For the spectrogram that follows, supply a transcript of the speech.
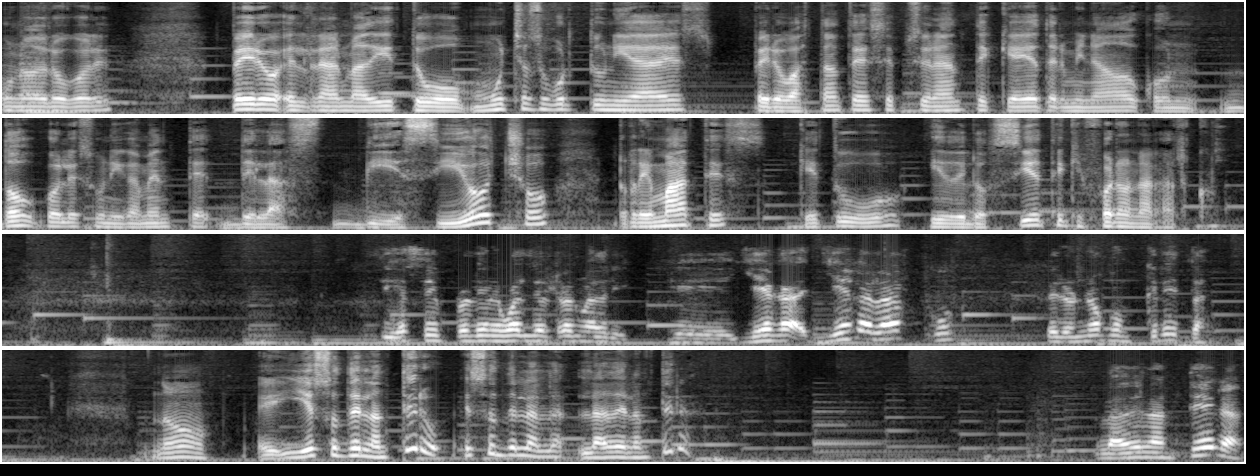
uno de los goles, pero el Real Madrid tuvo muchas oportunidades, pero bastante decepcionante que haya terminado con dos goles únicamente de las 18 remates que tuvo y de los 7 que fueron al arco. Sí, ese es el problema igual del Real Madrid, que llega, llega al arco, pero no concreta. No, eh, y eso es delantero, eso es de la, delantera. La delantera.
